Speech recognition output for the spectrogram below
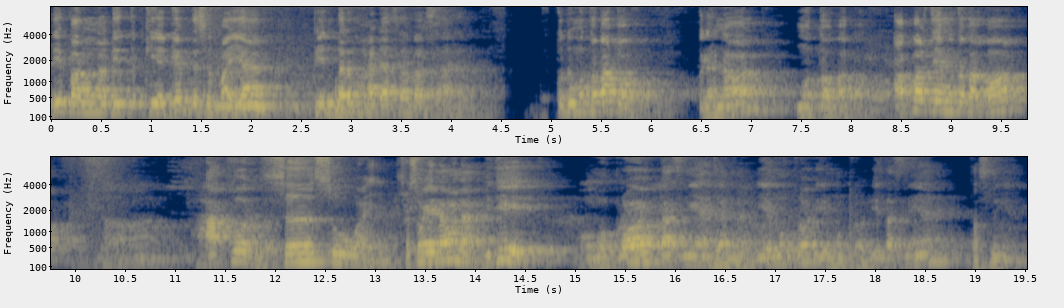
jadi pangna ditekiekeun teh supaya pinter muhadasa bahasa Arab. Kudu mutabaqah kudu naon? Mutabaqah apa artinya mutabaqah akur sesuai. Sesuai naon hiji mufrad tasniyah jama. Ieu mufrad ieu mufrad ieu tasniyah tasniyah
